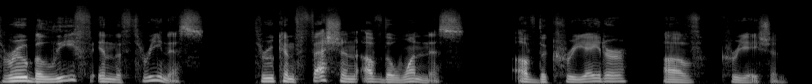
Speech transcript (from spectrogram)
through belief in the threeness, through confession of the oneness of the creator of creation.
